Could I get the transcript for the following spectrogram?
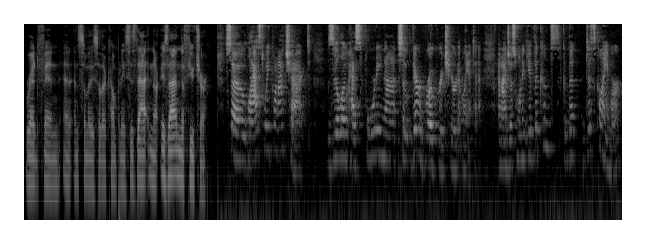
Redfin and, and some of these other companies? Is that in the, is that in the future? So last week when I checked, Zillow has 49. So they're a brokerage here in Atlanta, and I just want to give the cons, the disclaimer.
